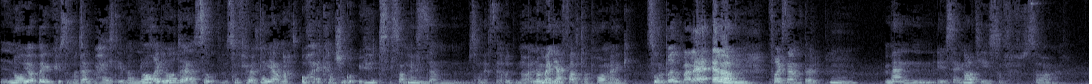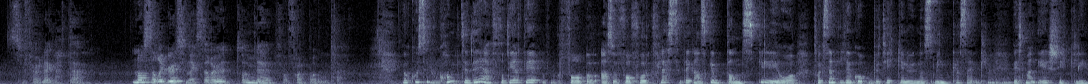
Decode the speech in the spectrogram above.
Nå jobber jeg jo ikke som modell på heltid, men når jeg gjorde det, så, så følte jeg gjerne at åh, jeg kan ikke gå ut sånn jeg Mm. ser, sånn jeg ser ut nå. Nå må jeg iallfall ta på meg solbrillene, eller, eller Mm. for eksempel. Mm. Men i senere tid så, så, så føler jeg at det, nå ser jeg ut som jeg ser ut, og Mm. det får folk bare godta. Ja, hvordan du kom til det? Fordi at det for, altså for folk flest er det ganske vanskelig å F.eks. det å gå på butikken uten å sminke seg. Hvis man er skikkelig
